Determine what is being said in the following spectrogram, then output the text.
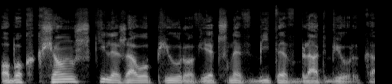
Obok książki leżało pióro wieczne wbite w blat biurka.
